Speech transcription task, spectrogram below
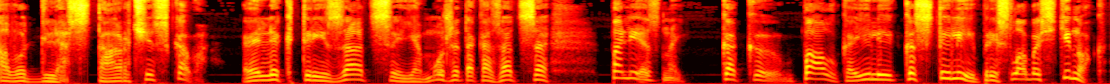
А вот для старческого электризация может оказаться полезной, как палка или костыли при слабости ног.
